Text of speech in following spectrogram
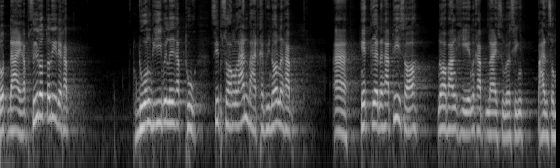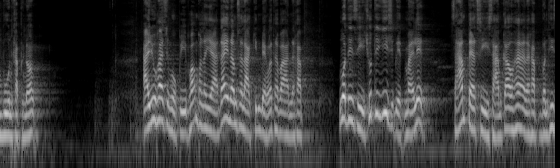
รถได้ครับ ซื้อลอตเตอรี่เลยครับ ดวงดีไปเลยครับ ถูก 12 ล้านบาทครับพี่น้องนะครับ อ่า เหตุเกิดนะครับที่สนอบางเขนครับ นายสุรสิงห์ปานสมบูรณ์ครับพี่น้อง อายุ 56 ปี พร้อมภรรยาได้นำสลากกินแบ่งรัฐบาลนะครับ งวดที่ 4 ชุดที่ 21 หมายเลข 384395 นะครับ วันที่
